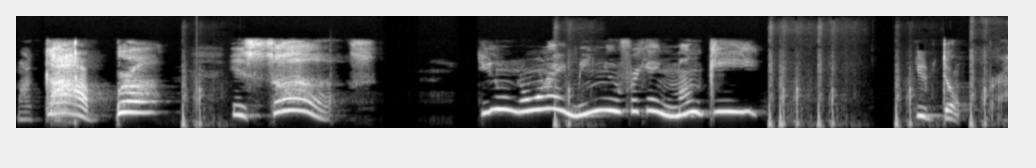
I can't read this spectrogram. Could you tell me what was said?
My God, bruh, it sucks. Do you know what I mean, you freaking monkey? You don't, bruh.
